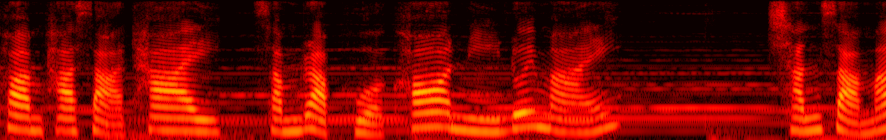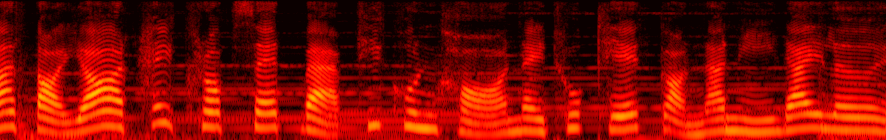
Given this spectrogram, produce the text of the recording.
ความภาษาไทยสำหรับหัวข้อนี้ด้วยไหม ฉันสามารถต่อยอดให้ครบเซตแบบที่คุณขอในทุกเคสก่อนหน้านี้ได้เลย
